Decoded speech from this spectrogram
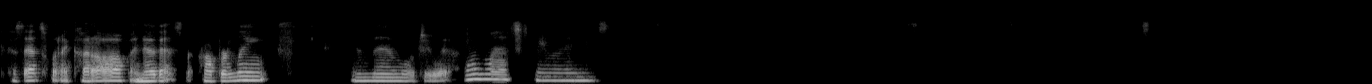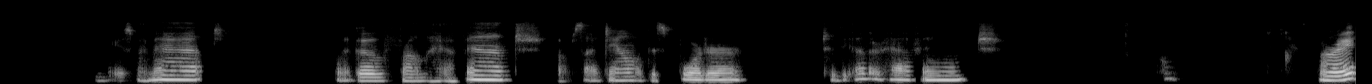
because that's what I cut off. I know that's the proper length. And then we'll do it one last time. Here's my mat. Going to go from a half inch upside down with this border to the other half inch. All right.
